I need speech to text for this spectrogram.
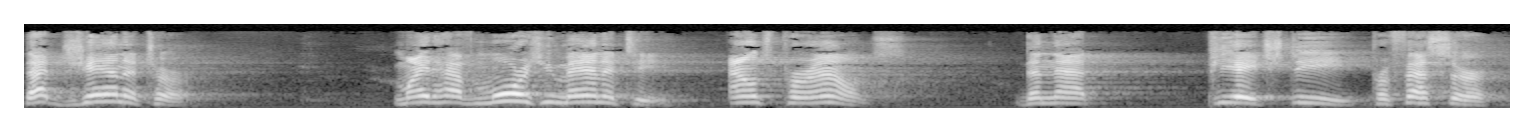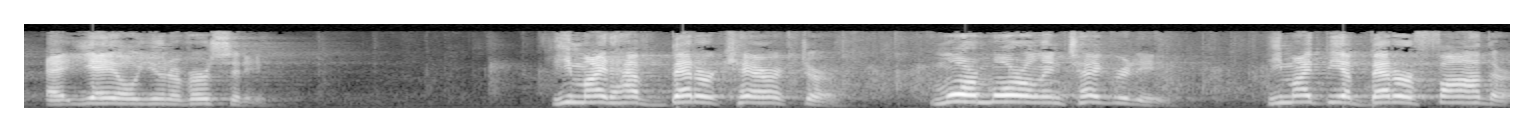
that janitor might have more humanity, ounce per ounce, than that PhD professor at Yale University. He might have better character, more moral integrity. He might be a better father,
